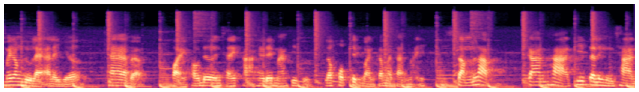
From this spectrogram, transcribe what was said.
ไม่ต้องดูแลอะไรเยอะแค่แบบปล่อยเขาเดินใช้ขาให้ได้มากที่สุด แล้วครบ 10 วันก็มาตัดไหมสำหรับการผ่าที่ตลิ่งชัน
